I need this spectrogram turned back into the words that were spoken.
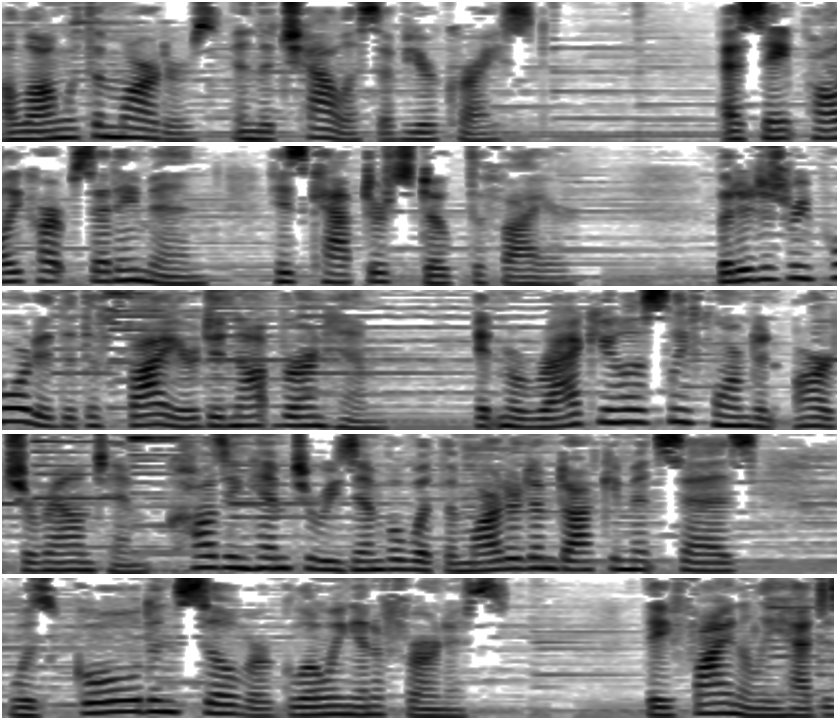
along with the martyrs, in the chalice of your Christ. As St. Polycarp said Amen, his captors stoked the fire. But it is reported that the fire did not burn him. It miraculously formed an arch around him, causing him to resemble what the martyrdom document says was gold and silver glowing in a furnace. They finally had to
